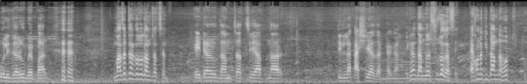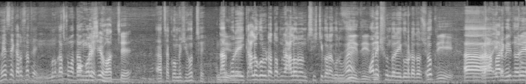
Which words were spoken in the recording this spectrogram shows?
কলিজারও ব্যাপার। মাজারটার কত দাম চাচ্ছেন? এটারও দাম চাচ্ছি আপনার তিন লাখ আশি হাজার টাকা। এখানে দাম দরের সুযোগ আছে। এখনও কি দাম হয়েছে কারোর সাথে? কোনো কাস্টমার দাম বেশি হচ্ছে। আচ্ছা কম বেশি হচ্ছে। তারপরে এই কালো গরুটা তো আপনার আলোড়ন সৃষ্টি করা গরু হ্যাঁ। অনেক সুন্দর এই গরুটা দর্শক। জি। ব্রাহ্মার ভিতরে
